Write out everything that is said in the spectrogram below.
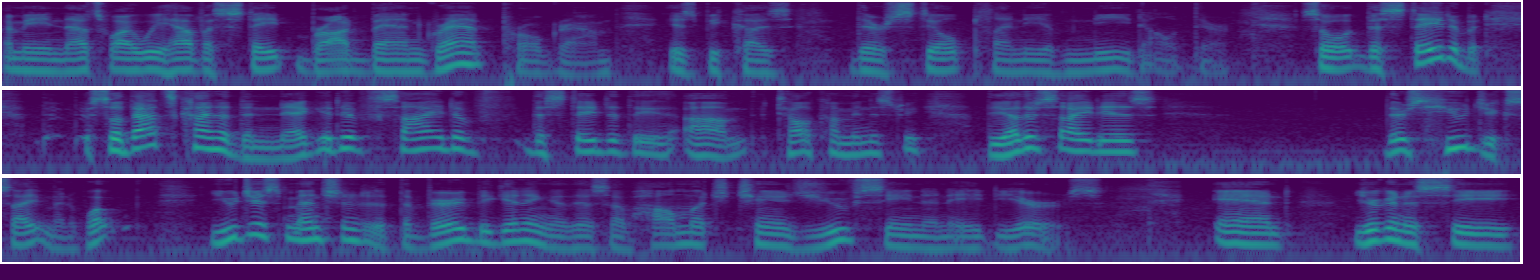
I mean, that's why we have a state broadband grant program, is because there's still plenty of need out there. So the state of it, so that's kind of the negative side of the state of the um, telecom industry. The other side is there's huge excitement. What you just mentioned at the very beginning of this of how much change you've seen in eight years, and you're going to see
